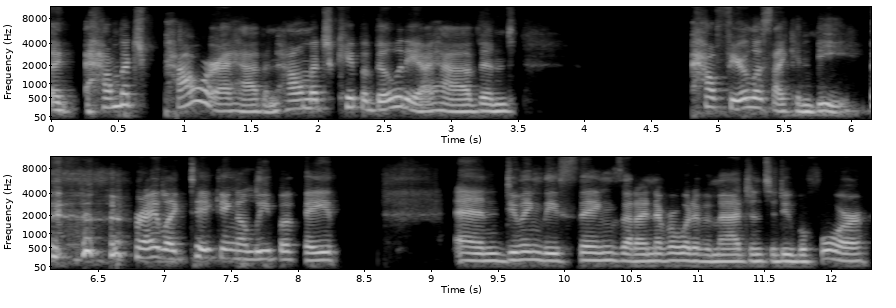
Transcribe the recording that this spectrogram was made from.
like, how much power I have and how much capability I have and how fearless I can be, right? Like taking a leap of faith and doing these things that I never would have imagined to do before.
